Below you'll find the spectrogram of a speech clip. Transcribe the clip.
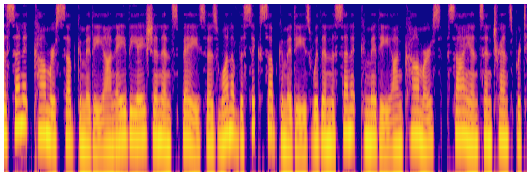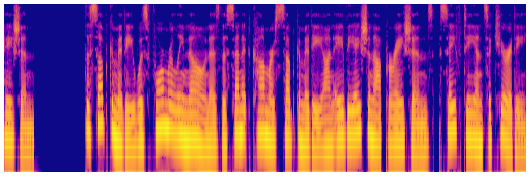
The Senate Commerce Subcommittee on Aviation and Space is one of the six subcommittees within the Senate Committee on Commerce, Science and Transportation. The subcommittee was formerly known as the Senate Commerce Subcommittee on Aviation Operations, Safety and Security.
